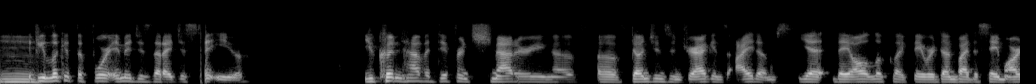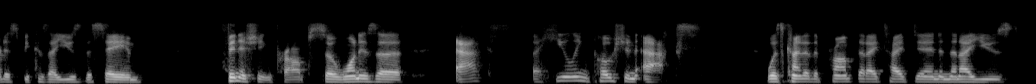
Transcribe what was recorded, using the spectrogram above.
mm. if you look at the four images that I just sent you, you couldn't have a different smattering of of Dungeons and Dragons items, yet they all look like they were done by the same artist because I used the same finishing prompts. So one is a axe, a healing potion axe was kind of the prompt that I typed in and then I used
